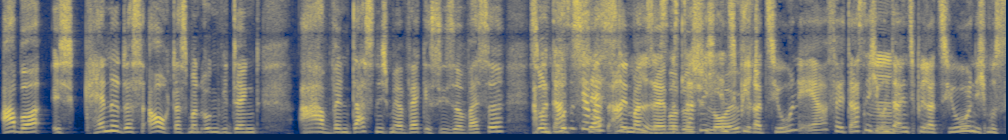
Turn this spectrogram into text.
Aber ich kenne das auch, dass man irgendwie denkt, ah, wenn das nicht mehr weg ist, dieser, weißt du, so aber ein das Prozess, ist ja den man selber ist das nicht durchläuft. Mhm. Inspiration eher? Fällt das nicht unter Inspiration? Ich muss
